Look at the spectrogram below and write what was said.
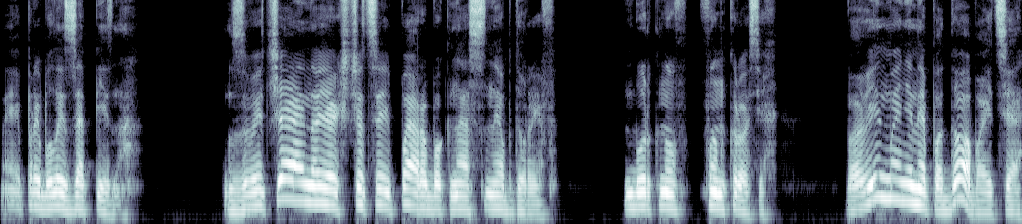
Ми прибули запізно. Звичайно, якщо цей парубок нас не обдурив, буркнув фон Кросіх. Бо він мені не подобається,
